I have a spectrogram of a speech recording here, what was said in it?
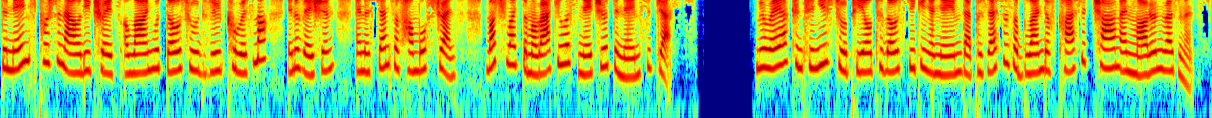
The name's personality traits align with those who exude charisma, innovation, and a sense of humble strength, much like the miraculous nature the name suggests. Mireya continues to appeal to those seeking a name that possesses a blend of classic charm and modern resonance.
